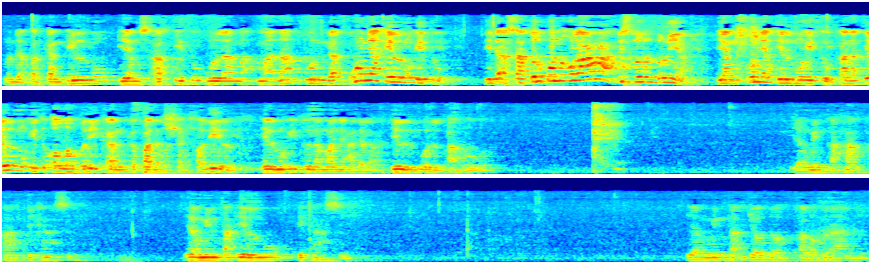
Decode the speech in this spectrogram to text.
mendapatkan ilmu yang saat itu ulama mana pun nggak punya ilmu itu tidak satupun ulama di seluruh dunia yang punya ilmu itu karena ilmu itu Allah berikan kepada Syekh Khalil. Ilmu itu namanya adalah ilmu arur. Yang minta harta dikasih. Yang minta ilmu dikasih. Yang minta jodoh kalau berani.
